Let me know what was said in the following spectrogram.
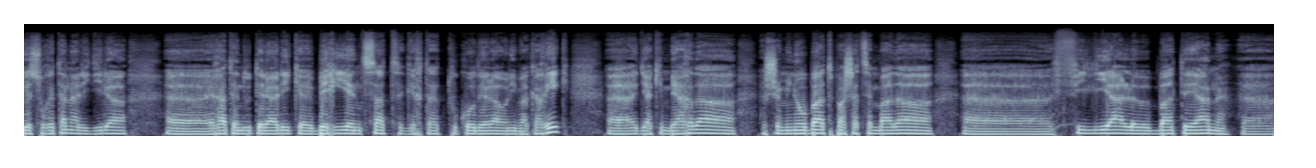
gezurretan ari dira uh, erraten duterarik berrien zat gertatuko dela hori bakarrik, uh, diakin behar da, semino bat pasatzen bada uh, filial batean, uh,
